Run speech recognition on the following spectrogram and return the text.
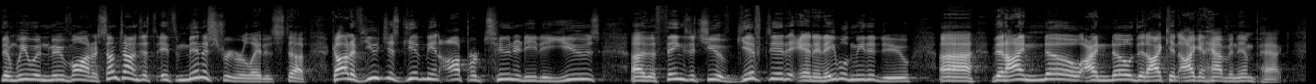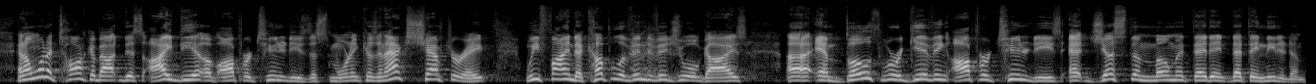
then we would move on. Or sometimes it's, it's ministry related stuff. God, if you just give me an opportunity to use uh, the things that you have gifted and enabled me to do, uh, then I know, I know that I can, I can have an impact. And I want to talk about this idea of opportunities this morning because in Acts chapter 8, we find a couple of individual guys uh, and both were giving opportunities at just the moment they, that they needed them.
